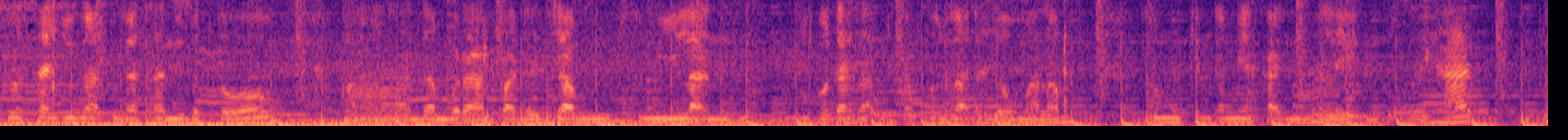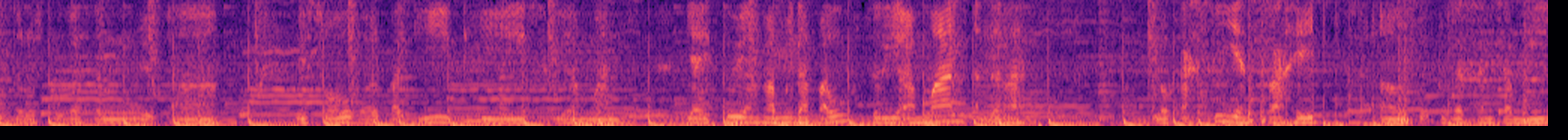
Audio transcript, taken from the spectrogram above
Selesai juga tugasan di Betong uh, dan berakhir pada jam 9 juga dah nak dekat juga dah jauh malam. So mungkin kami akan balik untuk berehat untuk terus tugasan uh, besok awal pagi di Seri Aman. Iaitu yang kami dapat tahu Seri Aman adalah lokasi yang terakhir uh, untuk tugasan kami.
